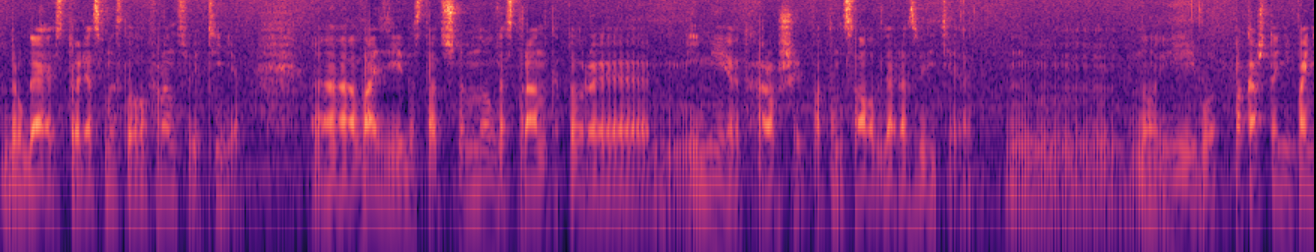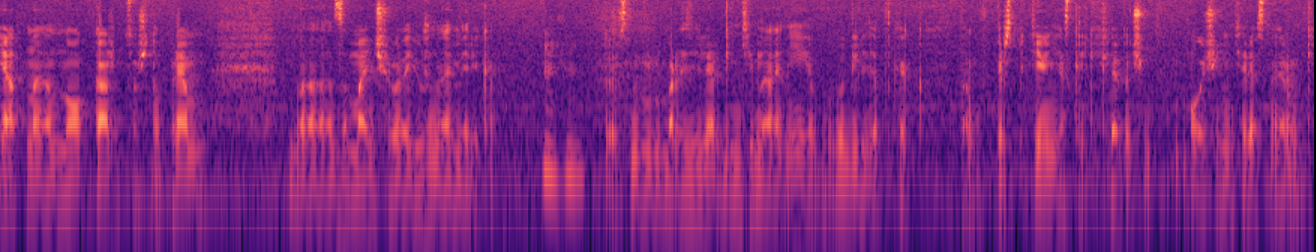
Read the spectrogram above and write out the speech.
другая история, смысла во Францию идти нет. Э, в Азии достаточно много стран, которые имеют хороший потенциал для развития. Ну и вот пока что непонятно, но кажется, что прям э, заманчивая Южная Америка. Угу. То есть Бразилия, Аргентина, они выглядят как там в перспективе нескольких лет очень, очень интересные рынки.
